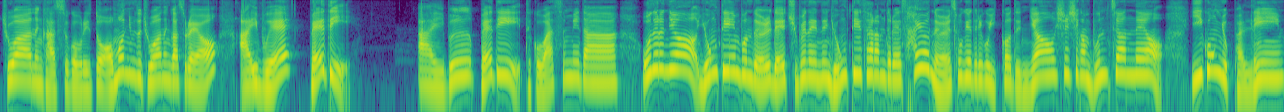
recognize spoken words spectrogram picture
좋아하는 가수고, 우리 또 어머님도 좋아하는 가수래요. 아이브의 Baddie. 아이브 Baddie 듣고 왔습니다. 오늘은요, 용띠인 분들, 내 주변에 있는 용띠 사람들의 사연을 소개해드리고 있거든요. 실시간 문자 왔네요. 2068님,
